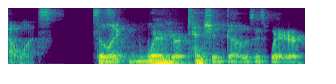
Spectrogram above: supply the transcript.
at once. So like where your attention goes is where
